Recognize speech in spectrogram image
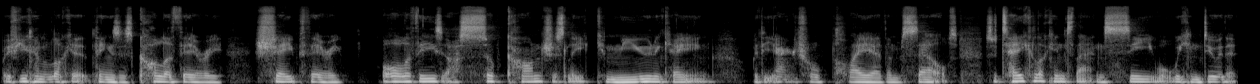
But if you can look at things as color theory, shape theory, all of these are subconsciously communicating with the actual player themselves. So take a look into that and see what we can do with it.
